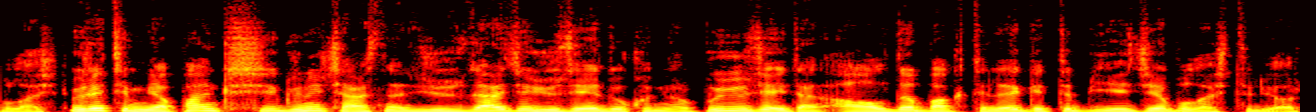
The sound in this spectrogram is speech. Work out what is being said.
bulaş. Üretim yapan kişi gün içerisinde yüzlerce yüzeye dokunuyor. Bu yüzeyden aldığı bakterileri getirip yiyeceğe bulaştırıyor.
